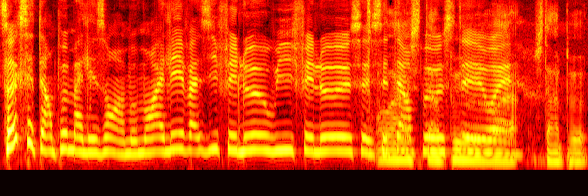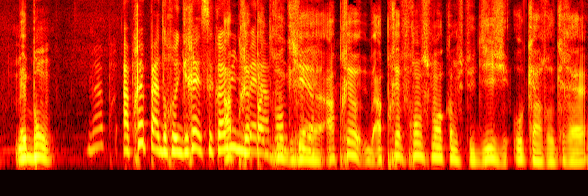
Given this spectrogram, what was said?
C'est vrai que c'était un peu malaisant à un moment. Allez, vas-y, fais-le, oui, fais-le. C'était Ouais, un peu. C'était, ouais. C'était un peu. Mais bon, Après, pas de regret. C'est quand même une après belle pas de aventure. regret. Après, après, franchement, comme je te dis, j'ai aucun regret,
